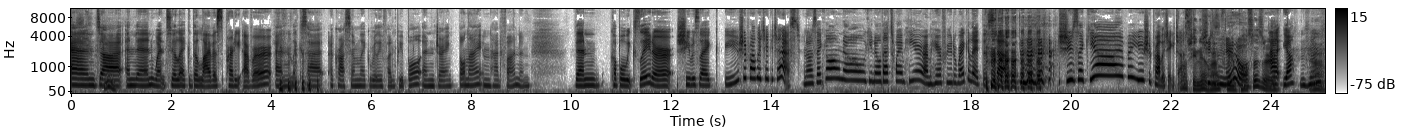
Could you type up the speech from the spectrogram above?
and uh and then went to like the livest party ever and like sat across some like really fun people and drank all night and had fun and then a couple weeks later she was like you should probably take a test and i was like oh no you know that's why i'm here i'm here for you to regulate this stuff she's like yeah but you should probably take a test Oh, she knew. She huh? just From your knew. pulses, or uh, yeah. hmm Oh.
